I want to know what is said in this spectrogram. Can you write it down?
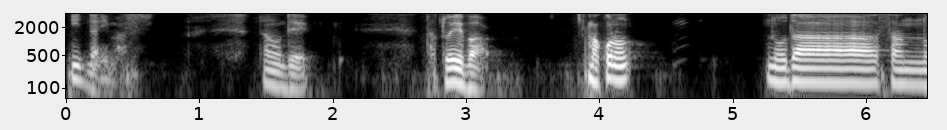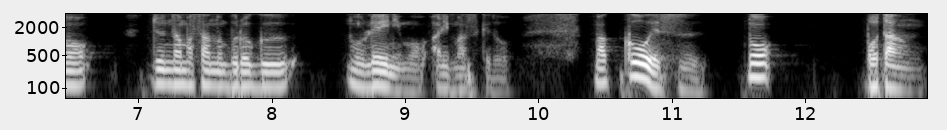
になります。なので、例えば、まあ、この野田さんの、純生さんのブログの例にもありますけど、MacOS のボタン、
